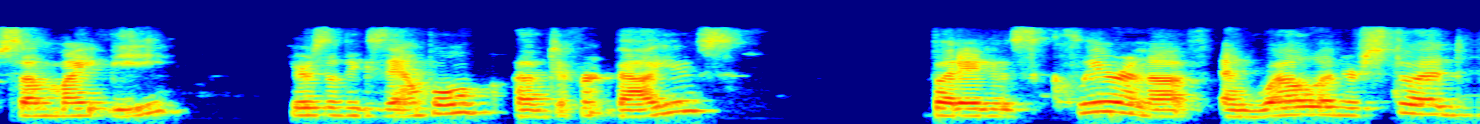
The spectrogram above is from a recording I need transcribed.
some might be. Here's an example of different values but it is clear enough and well understood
